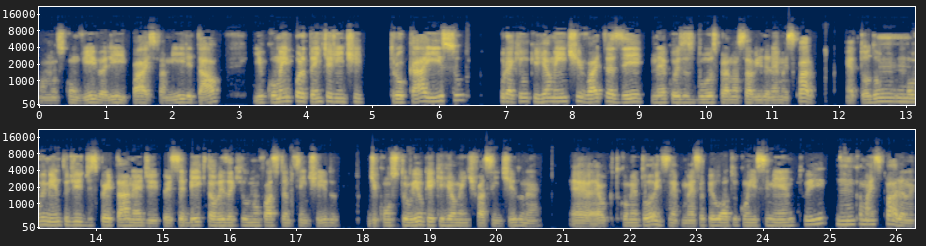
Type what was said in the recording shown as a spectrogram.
o nosso convívio ali, pais, família e tal. E como é importante a gente trocar isso por aquilo que realmente vai trazer né, coisas boas para a nossa vida, né? Mas, claro, é todo um, movimento de despertar, né? De perceber que talvez aquilo não faça tanto sentido, de construir o que, que realmente faz sentido, né? É, é o que tu comentou antes, né? Começa pelo autoconhecimento e nunca mais para, né?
